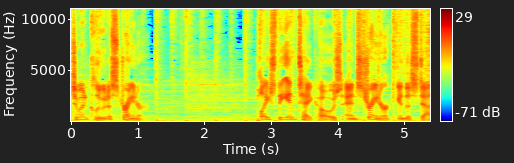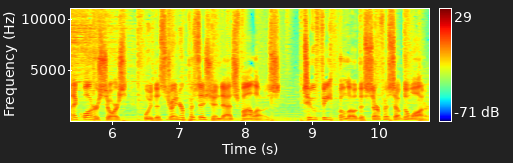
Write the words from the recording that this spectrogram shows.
to include a strainer. Place the intake hose and strainer in the static water source with the strainer positioned as follows 2 feet below the surface of the water,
